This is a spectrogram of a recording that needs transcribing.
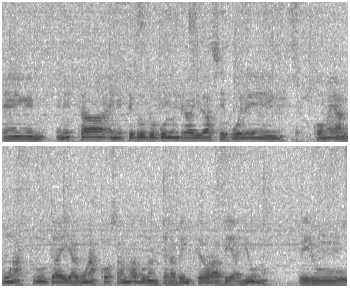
En, esta, en este protocolo en realidad se pueden comer algunas frutas y algunas cosas más durante las 20 horas de ayuno, pero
